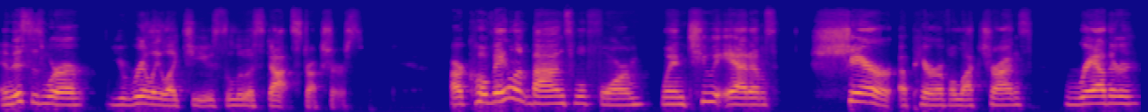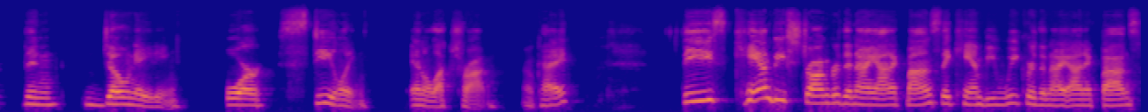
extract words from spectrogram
And this is where you really like to use the Lewis dot structures. Our covalent bonds will form when two atoms share a pair of electrons rather than donating or stealing an electron, okay? These can be stronger than ionic bonds. They can be weaker than ionic bonds.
